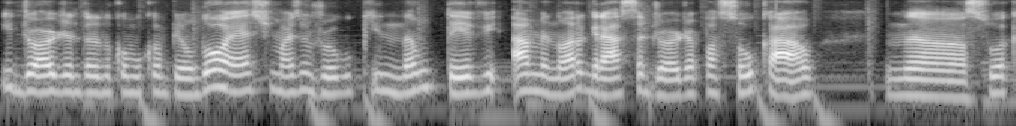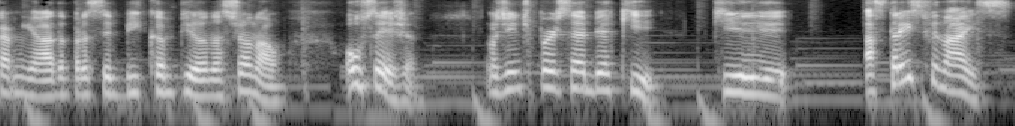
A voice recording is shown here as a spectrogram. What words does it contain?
e Georgia entrando como campeão do oeste, mas um jogo que não teve a menor graça. Georgia passou o carro na sua caminhada para ser bicampeã nacional. Ou seja, a gente percebe aqui que as três finais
